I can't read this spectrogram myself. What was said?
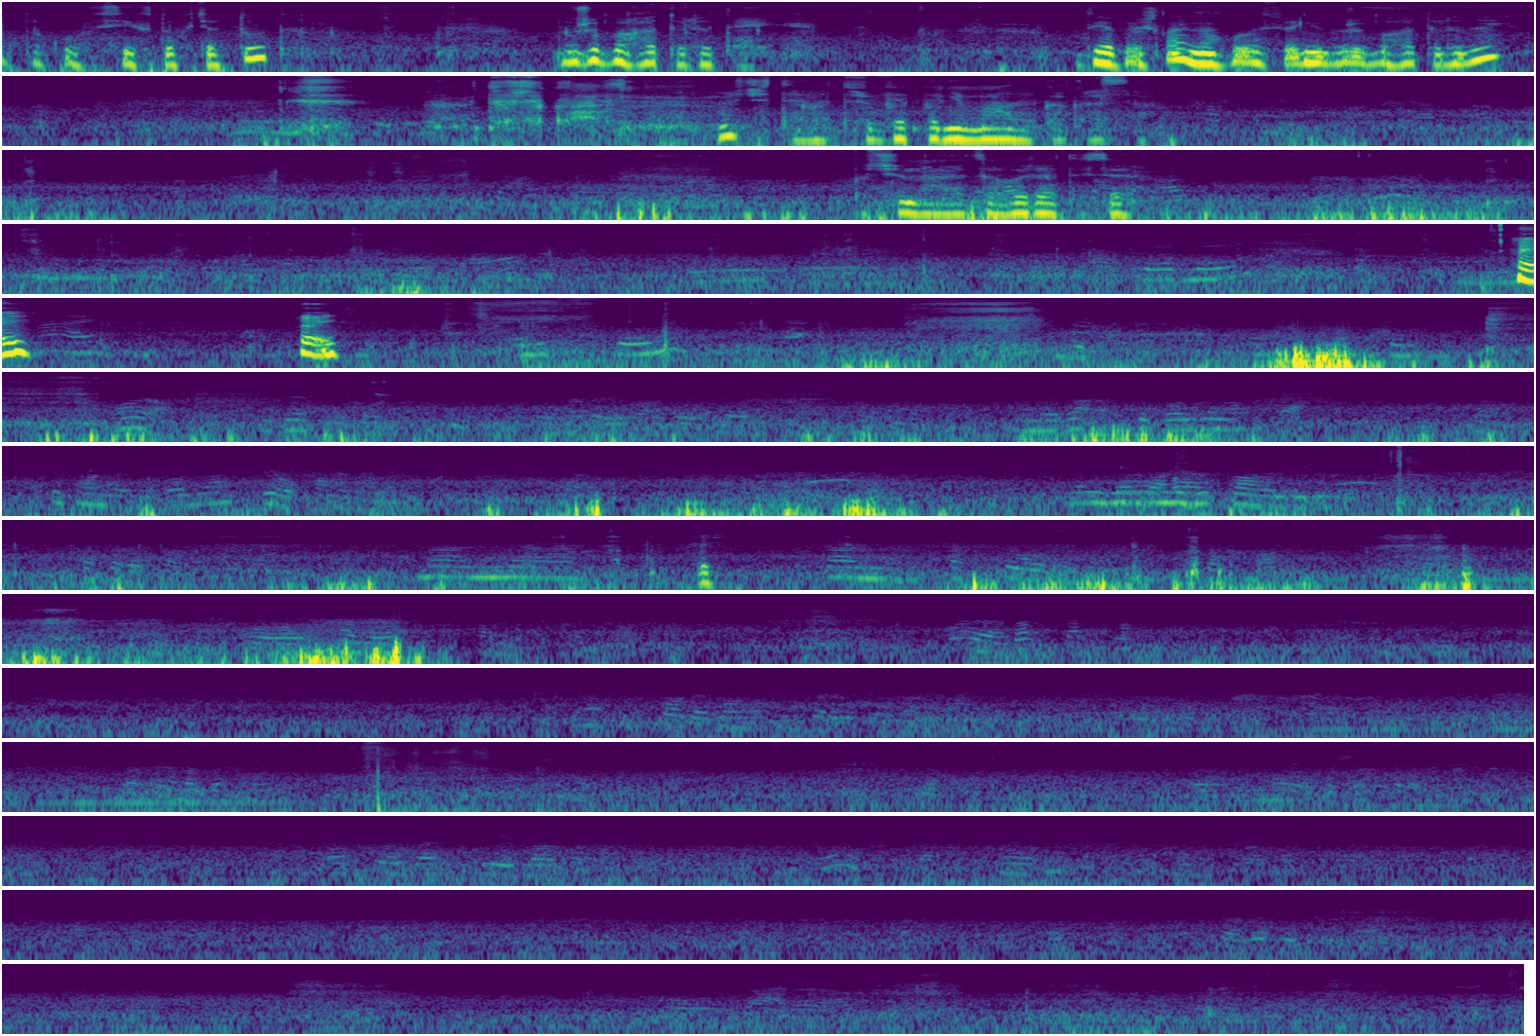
Отако всі, хто хочуть тут. Дуже багато людей. От я прийшла і на гору сьогодні дуже багато людей. Дуже класно. Бачите, от, щоб ви розуміли, яка краса. Починають загорятися. Хай. Хай.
